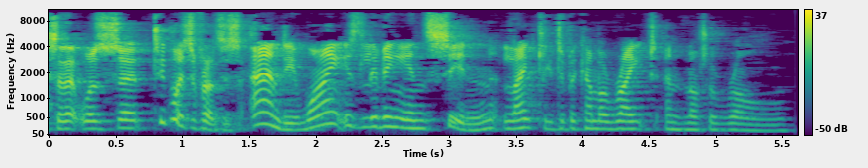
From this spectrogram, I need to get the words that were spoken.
So that was uh, two points to Francis. Andy, why is living in sin likely to become a right and not a wrong?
